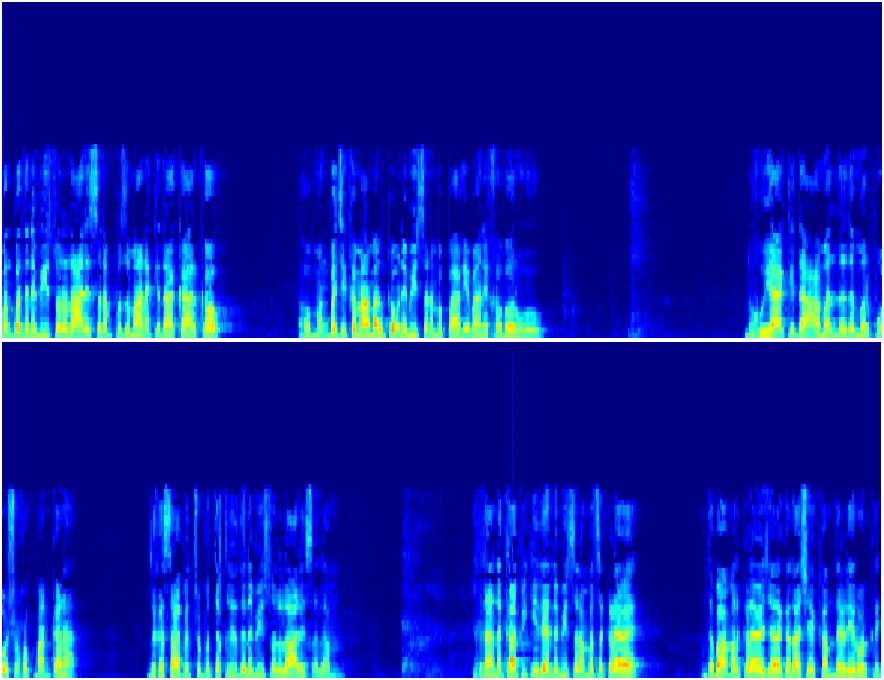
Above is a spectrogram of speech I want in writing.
موږ به د نبی صلی الله علیه وسلم په زمانہ کې دا کار کو او موږ به چې کوم عمل کو نبی صلی الله علیه وسلم په هغه باندې خبر وو نو گویا کې دا عمل د مرفوع شو حکمن کنه ځکه ثابت شو په تقریر د نبی صلی الله علیه وسلم دا نه کافی کېده نبی صلی الله علیه وسلم بس کړه وای د با امر کړه وای چې لکه دا شی کم دی ډیر ور کوي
